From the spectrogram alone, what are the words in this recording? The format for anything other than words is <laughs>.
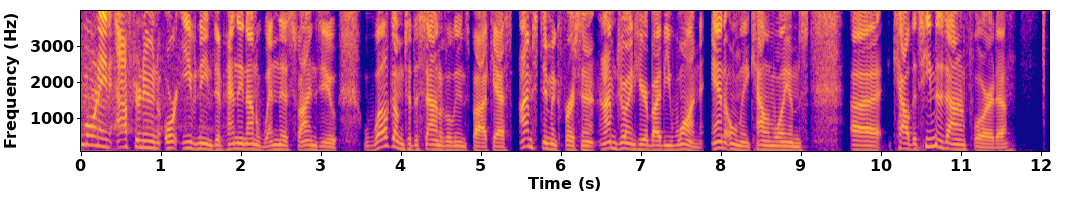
Good morning, afternoon, or evening, depending on when this finds you. Welcome to the Sound of the Loons podcast. I'm Stu McPherson, and I'm joined here by the one and only Callum Williams. Uh, Cal, the team is down in Florida.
